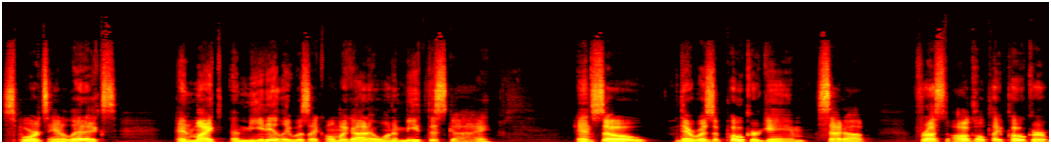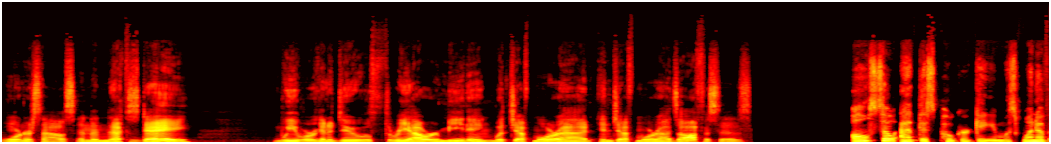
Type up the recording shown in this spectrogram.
sports analytics. And Mike immediately was like, Oh my God, I want to meet this guy. And so there was a poker game set up for us to all go play poker at Warner's house. And the next day, we were going to do a three hour meeting with Jeff Moorad in Jeff Moorad's offices. Also at this poker game was one of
